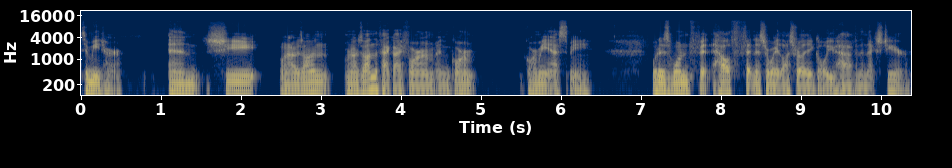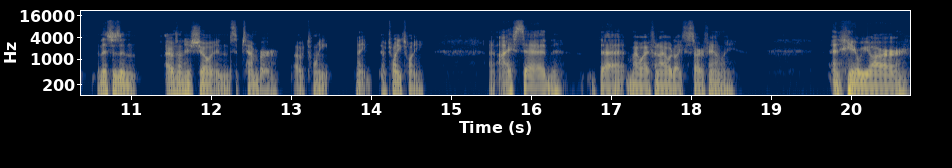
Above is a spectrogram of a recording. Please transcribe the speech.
to meet her. And she, when I was on when I was on the Fat Guy forum, and Gorm, Gormy asked me, "What is one fit health, fitness, or weight loss related goal you have in the next year?" And this was in I was on his show in September of 20, of 2020, and I said that my wife and I would like to start a family. And here we are,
